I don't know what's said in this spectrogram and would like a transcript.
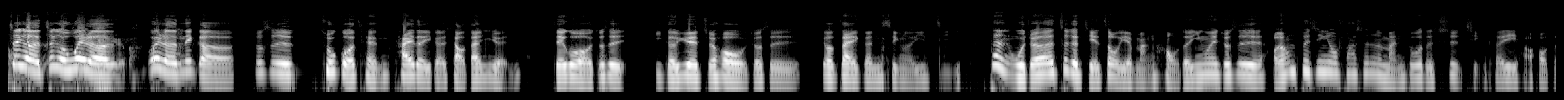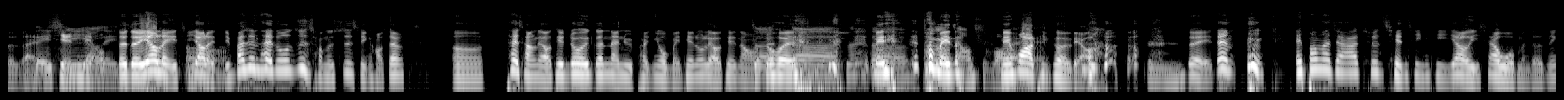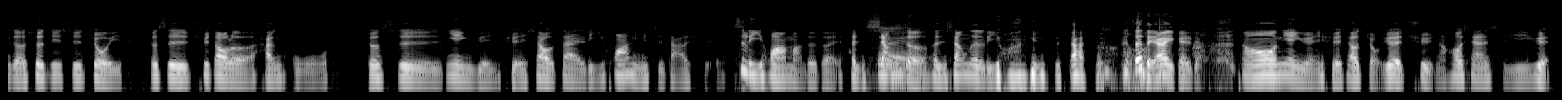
这个这个为了为了那个就是出国前开的一个小单元，结果就是一个月之后就是又再更新了一集。但我觉得这个节奏也蛮好的，因为就是好像最近又发生了蛮多的事情，可以好好的来闲聊。对对，要累积，要累积。发现太多日常的事情，好像嗯、呃、太常聊天就会跟男女朋友每天都聊天，然后就会每天 就没讲什么，没话题可聊。嗯，对。但 哎，帮大家就前情提要一下，我们的那个设计师 Joy 就是去到了韩国。就是念语言学校，在梨花女子大学，是梨花嘛，对不对？很香的，很香的梨花女子大学。这等一下也可以聊。然后念语言学校九月去，然后现在十一月。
